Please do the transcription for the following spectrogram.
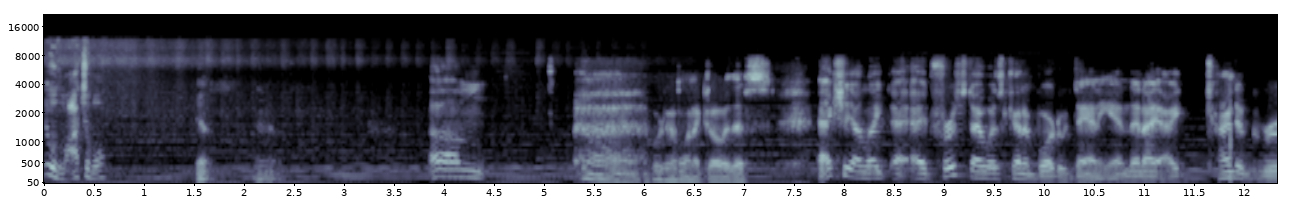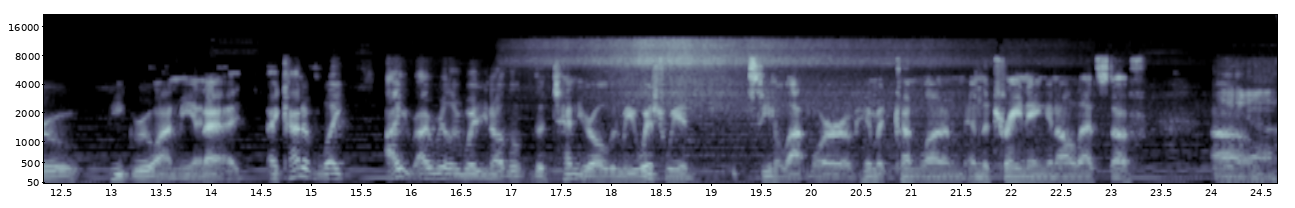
it was watchable. Yeah. yeah. Um, uh, where do I want to go with this? Actually, I liked. At first, I was kind of bored with Danny, and then I, I kind of grew. He grew on me, and I, I kind of like. I, I really would, you know, the the ten year old in me wish we had seen a lot more of him at Kunlun and the training and all that stuff. Um, Yeah.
